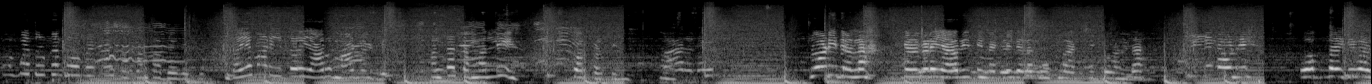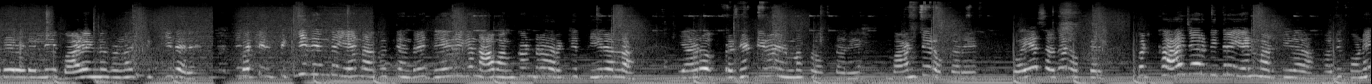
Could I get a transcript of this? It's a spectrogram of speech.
ಕುಂಕುಮ ತುಳ್ಕೊಂಡು ಹೋಗ್ಬೇಕು ತುಳ್ಕೊಂತ ಹೋಗ್ಬೇಕು ದಯಮಾಡಿ ಈ ತರ ಯಾರು ಮಾಡಬೇಡ್ರಿ ಅಂತ ತಮ್ಮಲ್ಲಿ ಕೋರ್ಕೊಳ್ತೀನಿ. ನೋಡಿದ್ರಲ್ಲ ಕೆಳಗಡೆ ಯಾವ ರೀತಿ ಮೆಟ್ಲಿಗೆಲ್ಲ ಕುಂಕುಮ ಹಚ್ಚಿದ್ದು ಅಂತ. ಇಲ್ಲಿ ನೋಡ್ರಿ. ಹೋಗ್ತಾ ಇದೀವಿ ಅದೇ ರೋಡಲ್ಲಿ. ಬಾಳೆಹಣ್ಣುಗಳನ್ನ ಸಿಕ್ಕಿದ್ದಾರೆ. ಬಟ್ ಇಲ್ಲಿ ಸಿಕ್ಕಿದ್ರಿಂದ ಏನಾಗುತ್ತೆ ಅಂದ್ರೆ ದೇವರಿಗೆ ನಾವು ಅನ್ಕೊಂಡ್ರೆ ಹರಕೆ ತೀರಲ್ಲ. ಯಾರೋ ಪ್ರೆಗ್ನೆಂಟ್ ಇರೋ ಹೆಣ್ಮಕ್ಳು ಹೋಗ್ತಾರೆ ಬಾಣ್ತಿಯರ್ ಹೋಗ್ತಾರೆ ವಯಸ್ಸಾದವ್ರು ಹೋಗ್ತಾರೆ. ಬಟ್ ಕಾಜಾರ್ ಬಿದ್ರೆ ಏನ್ ಮಾಡ್ತೀರಾ? ಅದು ಕೊನೆ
